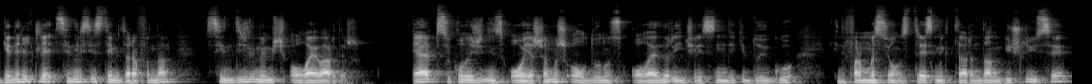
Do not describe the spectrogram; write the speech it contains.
genellikle sinir sistemi tarafından sindirilmemiş olaylardır. Eğer psikolojiniz o yaşamış olduğunuz olayları içerisindeki duygu, informasyon, stres miktarından güçlü ise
